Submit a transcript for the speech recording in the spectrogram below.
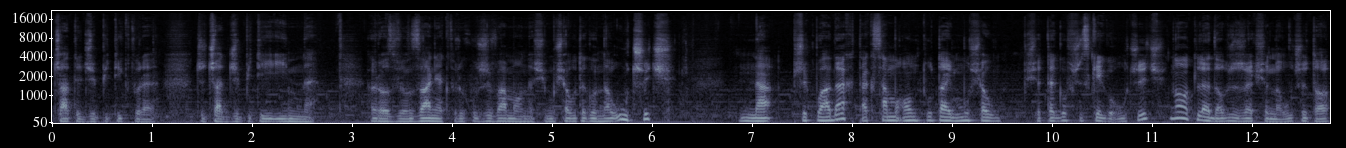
czaty GPT, które, czy chat GPT i inne rozwiązania, których używamy, one się musiały tego nauczyć na przykładach. Tak samo on tutaj musiał się tego wszystkiego uczyć. No tyle dobrze, że jak się nauczy, to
